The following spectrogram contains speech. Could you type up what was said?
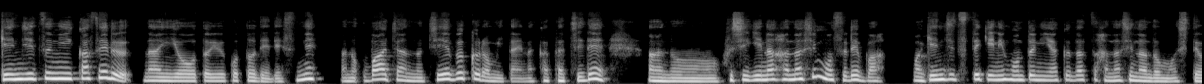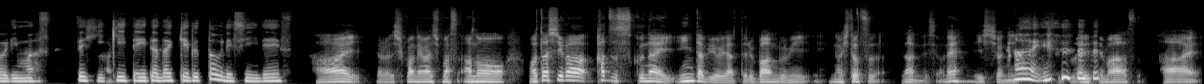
現実に活かせる内容ということでですね、あの、おばあちゃんの知恵袋みたいな形で、あの、不思議な話もすれば、まあ、現実的に本当に役立つ話などもしております。ぜひ聞いていただけると嬉しいです。はい。よろしくお願いします。あの、私が数少ないインタビューをやってる番組の一つなんですよね。一緒に。はい。いただいてます。はい。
